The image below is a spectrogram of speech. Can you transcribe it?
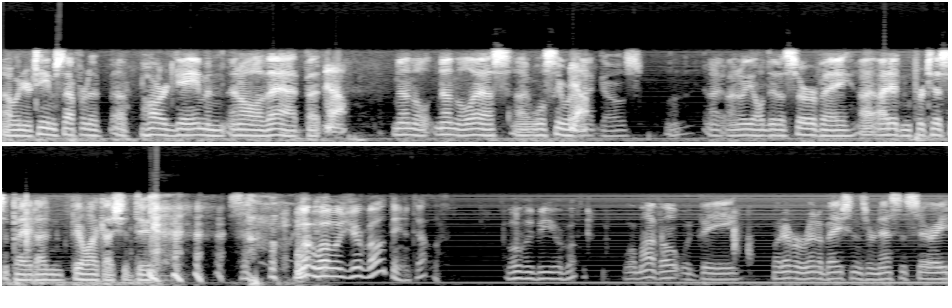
uh, when your team suffered a, a hard game and, and all of that. But yeah. nonetheless, uh, we'll see where yeah. that goes. I, I know y'all did a survey. I, I didn't participate. I didn't feel like I should do that. so, what, what was your vote then? Tell us. What would be your vote? Well, my vote would be whatever renovations are necessary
